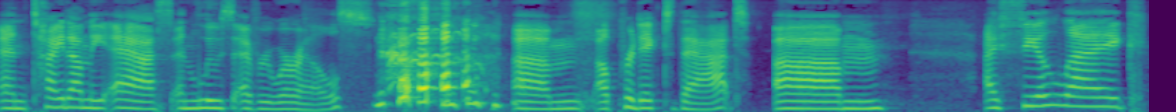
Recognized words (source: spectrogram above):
and tight on the ass and loose everywhere else. um, I'll predict that. Um, I feel like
